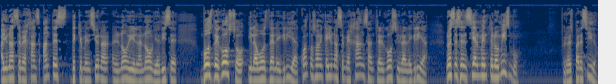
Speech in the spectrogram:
Hay una semejanza, antes de que menciona el novio y la novia, dice, voz de gozo y la voz de alegría. ¿Cuántos saben que hay una semejanza entre el gozo y la alegría? No es esencialmente lo mismo, pero es parecido,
